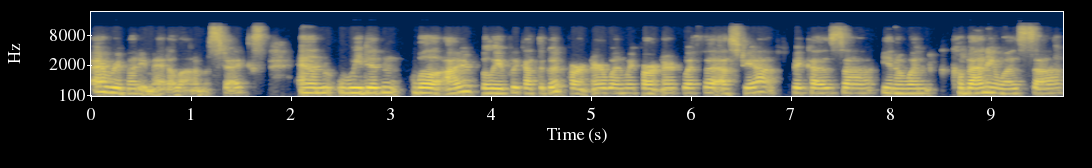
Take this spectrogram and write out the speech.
Everybody made a lot of mistakes. And we didn't, well, I believe we got the good partner when we partnered with the SDF because, uh, you know, when Kobani was uh,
